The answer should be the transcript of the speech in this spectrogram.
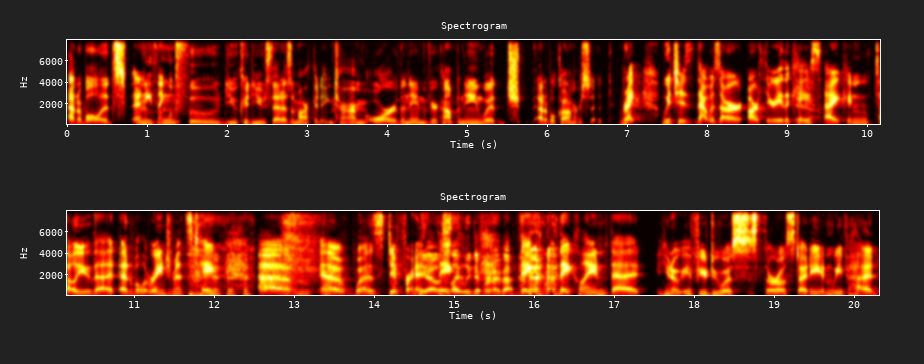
edible. It's anything with food. You could use that as a marketing term or the name of your company, which Edible Commerce did. Right, which is that was our our theory of the case. Yeah. I can tell you that Edible Arrangements take um, uh, was different. Yeah, they, slightly different. I bet they they claimed that you know if you do a thorough study, and we've had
